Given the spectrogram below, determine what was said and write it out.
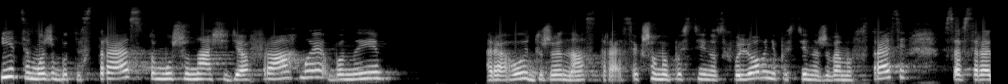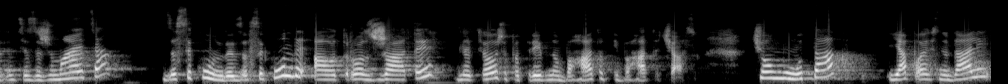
І це може бути стрес, тому що наші діафрагми вони реагують дуже на стрес. Якщо ми постійно схвильовані, постійно живемо в стресі, все всередині зажимається за секунди, за секунди, а от розжати для цього вже потрібно багато і багато часу. Чому так? Я поясню далі,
